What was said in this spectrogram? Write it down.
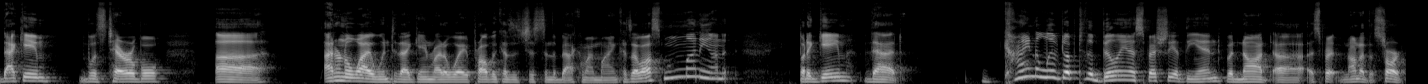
that game was terrible. Uh, I don't know why I went to that game right away. Probably because it's just in the back of my mind because I lost money on it. But a game that kind of lived up to the billing, especially at the end, but not uh, not at the start.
